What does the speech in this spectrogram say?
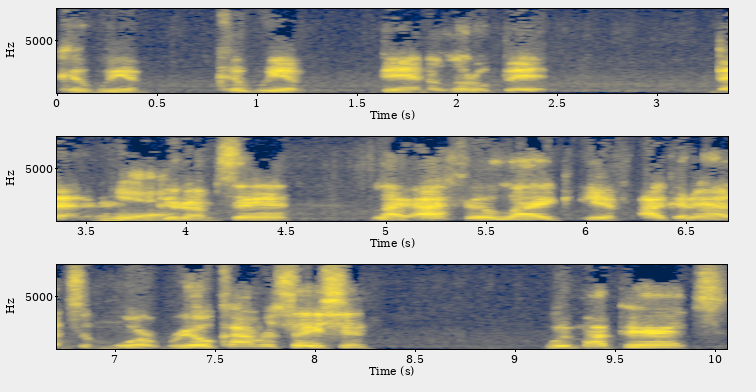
Could we have could we have been a little bit better? Yeah. You know what I'm saying? Like I feel like if I could have had some more real conversation with my parents,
